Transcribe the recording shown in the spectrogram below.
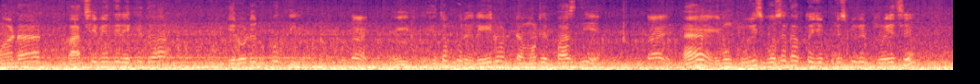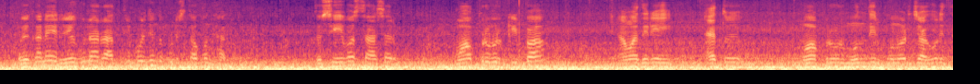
মার্ডার গাছে বেঁধে রেখে দেওয়া এই রোডের উপর দিয়ে। এই হেতমপুরের এই রোডটা মঠের পাশ দিয়ে। হ্যাঁ এবং পুলিশ বসে থাকতো যে পুলিশ ব্রিগেড রয়েছে, ওইখানে রেগুলার রাত্রি পর্যন্ত পুলিশ তখন থাকতো। তো সেই অবস্থা আসার মহাপ্রভুর কৃপা, আমাদের এই এত মহাপ্রভুর মন্দির পুনর্জাগরিত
